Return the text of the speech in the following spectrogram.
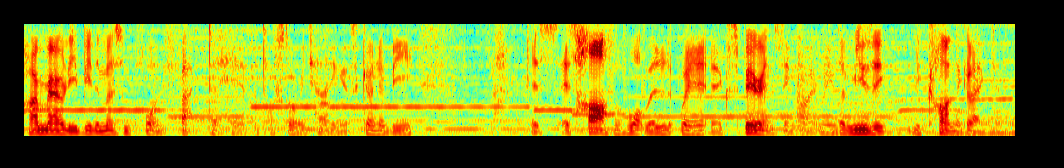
primarily be the most important factor here for storytelling. It's going to be it's, it's half of what we're, we're experiencing, right? We, the music, you can't neglect it.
